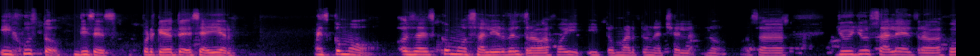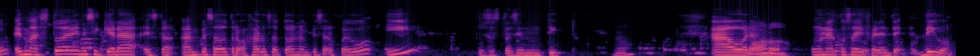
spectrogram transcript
y justo, dices, porque yo te decía ayer, es como, o sea, es como salir del trabajo y, y tomarte una chela, ¿no? O sea, Yuyu sale del trabajo, es más, todavía ni siquiera está, ha empezado a trabajar, o sea, todavía no empieza el juego y pues está haciendo un TikTok, ¿no? Ahora, Claro. una cosa diferente. Digo,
